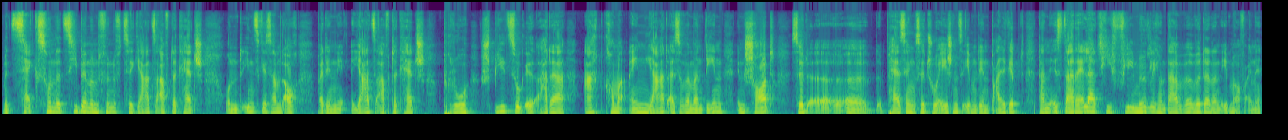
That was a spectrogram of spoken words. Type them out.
mit 657 Yards after Catch und insgesamt auch bei den Yards after Catch pro Spielzug äh, hat er 8,1 Yard. Also wenn man den in Short sit, äh, äh, Passing Situations eben den Ball gibt, dann ist da relativ viel möglich und da wird er dann eben auf eine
